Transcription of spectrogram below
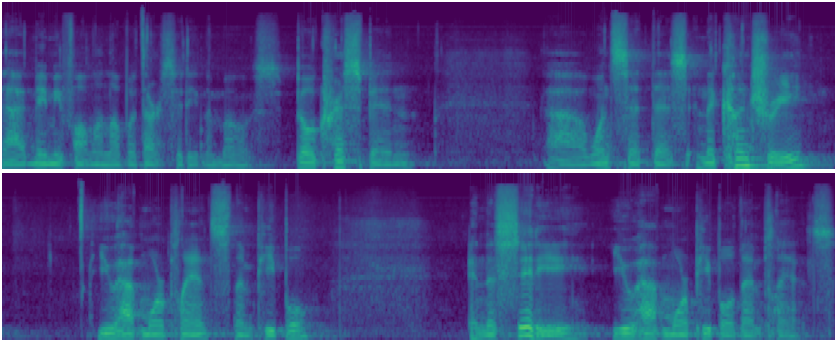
that made me fall in love with our city the most. Bill Crispin uh, once said this In the country, you have more plants than people. In the city, you have more people than plants.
